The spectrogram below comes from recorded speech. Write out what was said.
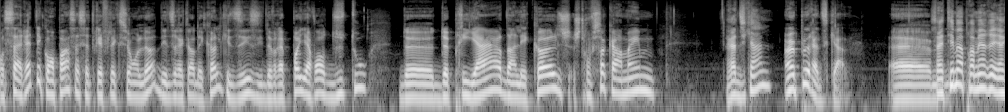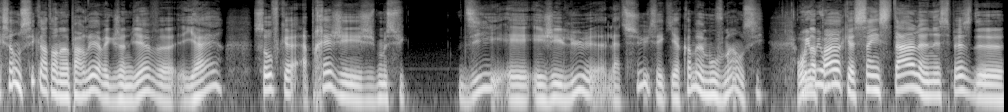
on s'arrête et qu'on pense à cette réflexion-là des directeurs d'école qui disent qu'il ne devrait pas y avoir du tout de, de prière dans l'école, je, trouve ça quand même... Radical? Un peu radical. Euh, Ça a été ma première réaction aussi quand on en a parlé avec Geneviève euh, hier. Sauf que après, j'ai- je me suis dit et, et j'ai lu euh, là-dessus, c'est qu'il y a comme un mouvement aussi. Oui, on a oui, peur que s'installe une espèce de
